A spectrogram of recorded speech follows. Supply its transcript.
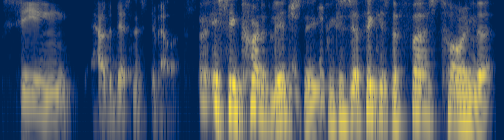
seeing how the business develops. It's incredibly interesting because I think it's the first time that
